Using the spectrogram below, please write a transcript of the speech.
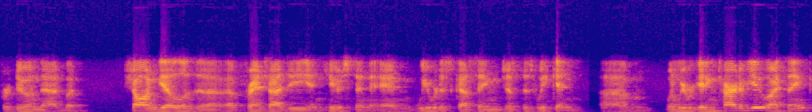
for doing that, but Sean Gill is a, a franchisee in Houston, and we were discussing just this weekend um, when we were getting tired of you, I think.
